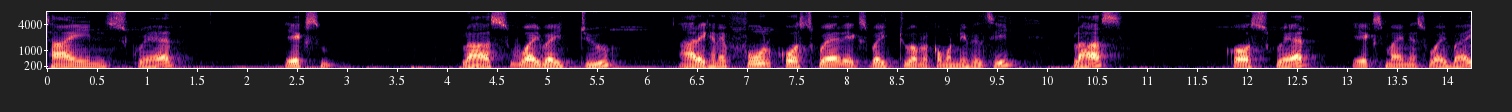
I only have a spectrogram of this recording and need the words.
sine square X plus Y by two আর এখানে four cos square X by two আমরা কমন নিয়ে ফেলছি plus cos square X minus Y by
